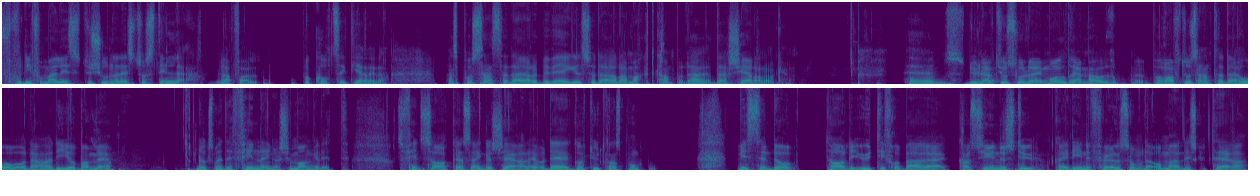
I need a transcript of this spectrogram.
for de formelle institusjonene de står stille, i hvert fall på kort sikt gjør de det. Mens prosesser, der er det bevegelse, der er det maktkamp, og der, der skjer det noe. Eh, du nevnte jo Solveig Måldrem på Raftosenteret, der hun har vært. Der har de jobba med noe som heter Finn engasjementet ditt. Så Finn saker som engasjerer deg, og det er et godt utgangspunkt. Hvis en da tar de ut ifra bare hva synes du, hva er dine følelser om det, og mer diskuterer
